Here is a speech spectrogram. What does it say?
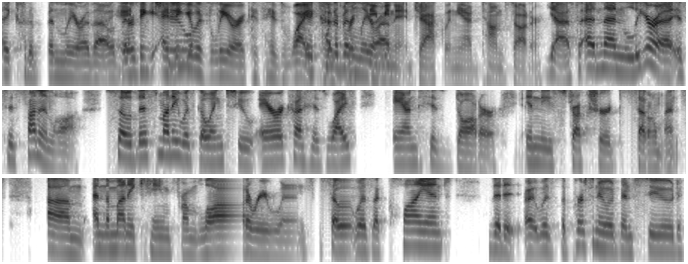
It could have been Lira though. I There's think I think it was Lira because his wife it could was have been Lira. receiving it. Jacqueline, yeah, Tom's daughter. Yes. And then Lira is his son in law. So this money was going to Erika, his wife, and his daughter Yeah. in these structured settlements. Um, and the money came from lottery winnings. So it was a client that it, it was the person who had been sued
